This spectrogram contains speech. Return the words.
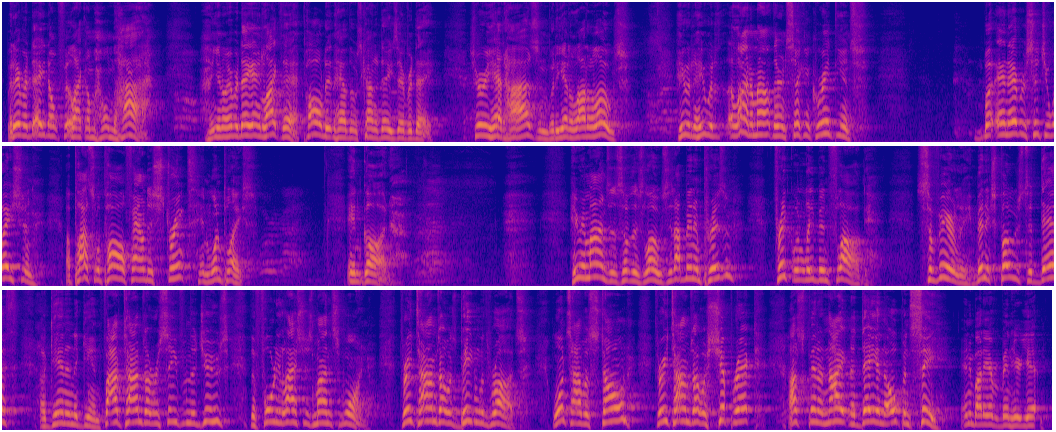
But every day don't feel like I'm on the high. You know, every day ain't like that. Paul didn't have those kind of days every day. Sure, he had highs, and, but he had a lot of lows. He would, he would line them out there in Second Corinthians. But in every situation, Apostle Paul found his strength in one place in God. He reminds us of this lows that I've been in prison, frequently been flogged, severely, been exposed to death again and again. Five times I received from the Jews the 40 lashes minus one. Three times I was beaten with rods. Once I was stoned. Three times I was shipwrecked. I spent a night and a day in the open sea. Anybody ever been here yet?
